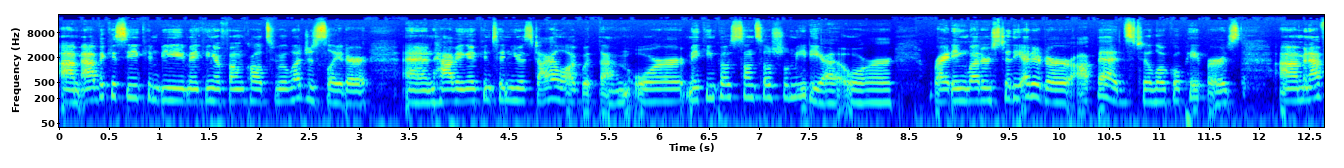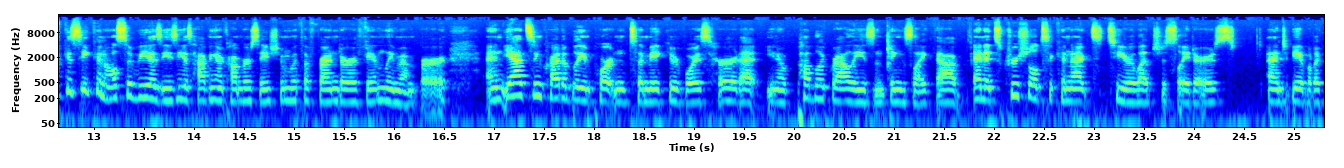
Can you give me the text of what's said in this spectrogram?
Um, advocacy can be making a phone call to a legislator and having a continuous dialogue with them, or making posts on social media, or writing letters to the editor, op eds to local papers. Um, and advocacy can also be as easy as having a conversation with a friend or a family member. And yeah, it's incredibly important to make your voice heard at you know public rallies and things like that. And it's crucial to connect to your legislators and to be able to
